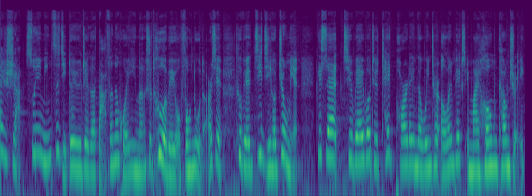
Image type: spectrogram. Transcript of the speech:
但是啊，苏翊鸣自己对于这个打分的回应呢，是特别有风度的，而且特别积极和正面。He said to be able to take part in the Winter Olympics in my home country,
